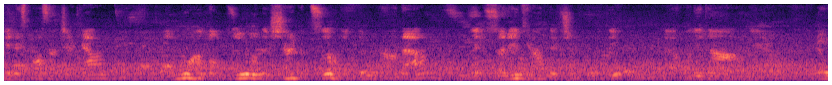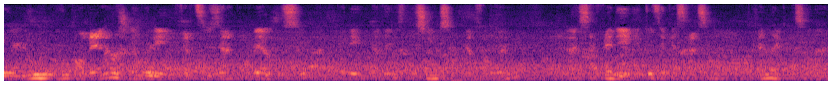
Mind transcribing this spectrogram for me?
il y a de l'espace chaque arbre. Et nous, en bordure de champ comme ça, on a deux grands d'arbres, on a du soleil qui rentre de chaque côté. Euh, on est dans, là où l'eau converge, là où les fertilisants convergent aussi, a des, sols qui sont performants. Euh, ça fait des, des taux de séquestration vraiment impressionnants.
